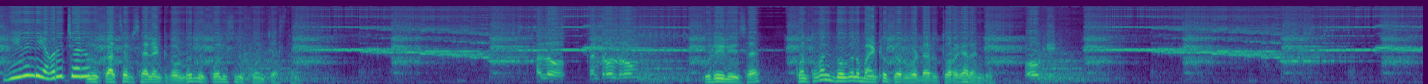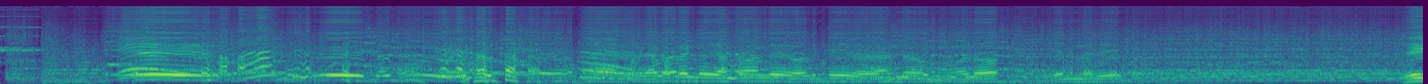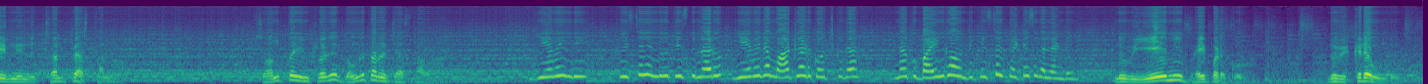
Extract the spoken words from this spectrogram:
ఏమైంది ఎవరొచ్చారు? నువ్వు కాసేపు సైలెంట్గా ఉండు నేను పోలీసులకు ఫోన్ చేస్తాను. Hello control room? Good evening sir. కొంతమంది దొంగలు మా ఇంట్లో దొరబడ్డారు త్వరగా రండి. ఓకే. లెక్కపెట్టు ఎంత ఉంది? ఒకటి రెండు మూడు ఎనిమిది. రే నిన్ను చంపేస్తాను. సొంత ఇంట్లోనే దొంగతనం చేస్తావా? ఏమైంది? పిస్టల్ ఎందుకు తీస్తున్నారు? ఏమైనా మాట్లాడుకోవచ్చు కదా. నాకు భయంగా ఉంది. పిస్టల్ పెట్టేసి వెళ్ళండి. నువ్వు ఏమీ భయపడకు. నువ్వు ఇక్కడే ఉండు.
